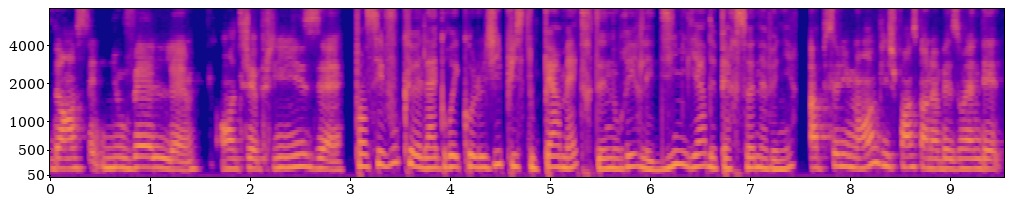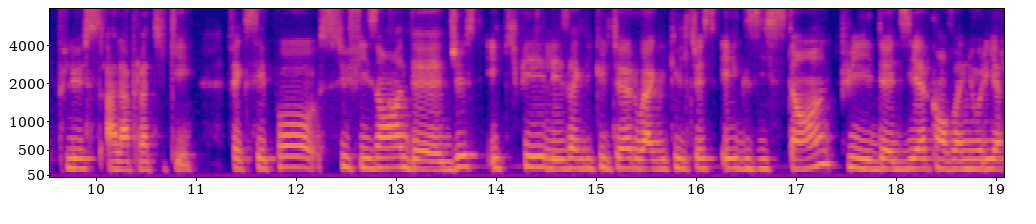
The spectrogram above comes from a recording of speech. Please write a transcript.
dans cette nouvelle entreprise. Pensez-vous que l'agroécologie puisse nous permettre de nourrir les 10 milliards de personnes à venir? Absolument, puis je pense qu'on a besoin d'être plus à la pratiquer. Fait que c'est pas suffisant de juste équiper les agriculteurs ou agricultrices existants, puis de dire qu'on va nourrir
